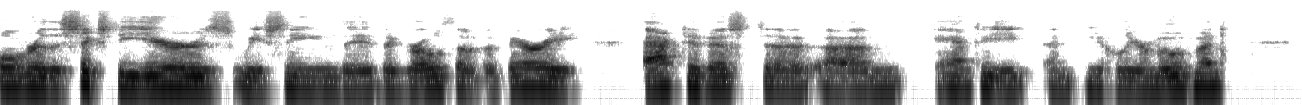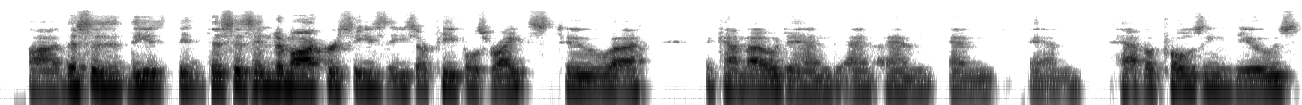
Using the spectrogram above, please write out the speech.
Over the 60 years, we've seen the, the growth of a very activist uh, um, anti-nuclear movement. Uh, this is these this is in democracies. These are people's rights to uh, to come out and and and and and have opposing views.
